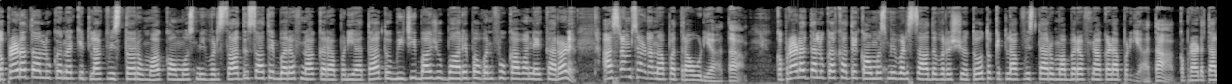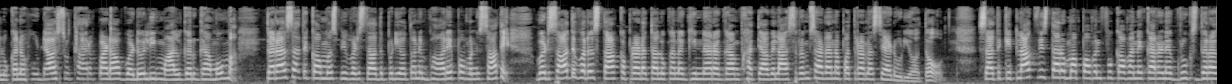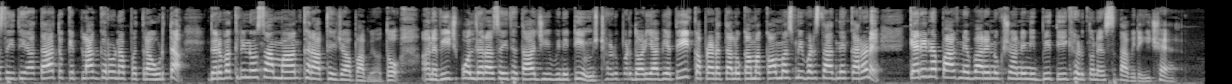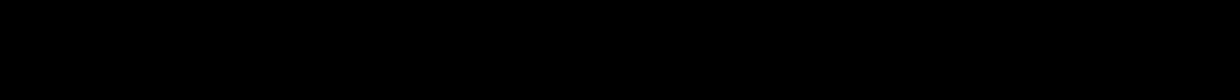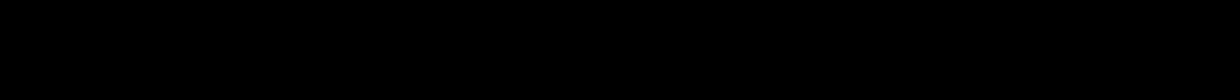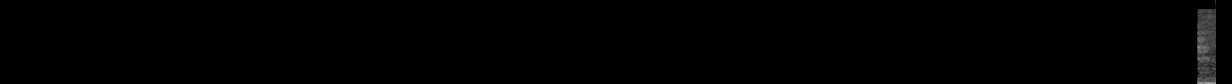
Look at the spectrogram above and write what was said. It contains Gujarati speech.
કપરાડા તાલુકાના કેટલાક વિસ્તારોમાં કમોસમી વરસાદ સાથે બરફના કરા પડ્યા હતા, તો બીજી બાજુ ભારે પવન ફૂંકાવાને કારણે આશ્રમ શાળાના પતરા ઉડ્યા હતા. કપરાડા તાલુકા ખાતે કમોસમી વરસાદ વરસ્યો હતો, તો કેટલાક વિસ્તારોમાં બરફના કડા પડ્યા હતા. કપરાડા તાલુકાના હુડા, સુથારપાડા, વડોલી, માલગર ગામોમાં કરા સાથે કમોસમી વરસાદ પડ્યો હતો અને ભારે પવન સાથે વરસાદ વરસતા કપરાડા તાલુકાના ગિરનારા ગામ ખાતે આવેલા આશ્રમ શાળાના પતરાના શેડ ઉડ્યો હતો. સાથે કેટલાક વિસ્તારોમાં પવન ફૂંકાવાને કારણે વૃક્ષ ધરાશયી થયા હતા તો કેટલાક ઘરોના પતરા ઉડતા ઘરવખરીનો સામાન ખરાબ થઈ જવા પામ્યો હતો. અને વીજ પોલ ધરાશયી થતા જીબીની ટીમ સ્થળ ઉપર દોડી આવી હતી. કપરાડા તાલુકામાં કમોસમી વરસાદને કારણે કેરીના પાકને ભારે નુકસાનીની ભીતિ ખેડૂતોને સતાવી રહી છે.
